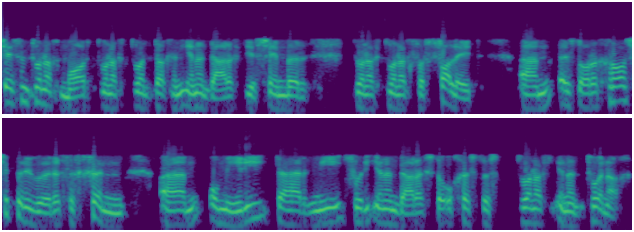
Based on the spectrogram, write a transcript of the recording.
26 Maart 2020 en 31 Desember 2020 verval het, um, is daar 'n grasieperiode gegee um, om hierdie te hernie vir die 31ste Augustus 2021.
